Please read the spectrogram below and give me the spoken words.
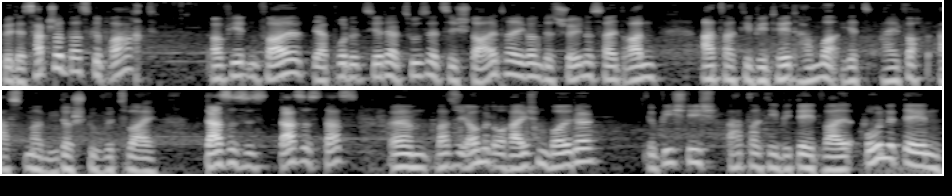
bitte, es hat schon was gebracht. Auf jeden Fall, der produziert ja zusätzlich Stahlträger und das Schöne ist halt dran, Attraktivität haben wir jetzt einfach erstmal wieder Stufe 2. Das ist das, ist das ähm, was ich auch mit erreichen wollte. Wichtig, Attraktivität, weil ohne den,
